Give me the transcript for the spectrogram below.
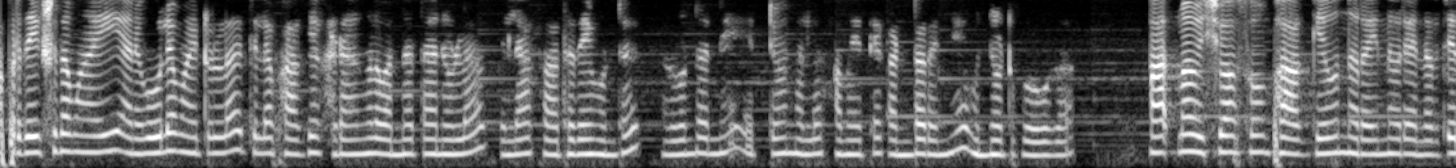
അപ്രതീക്ഷിതമായി അനുകൂലമായിട്ടുള്ള ചില ഭാഗ്യഘടകങ്ങൾ വന്നെത്താനുള്ള എല്ലാ സാധ്യതയുമുണ്ട്. അതുകൊണ്ട് തന്നെ ഏറ്റവും നല്ല സമയത്തെ കണ്ടറിഞ്ഞ് മുന്നോട്ട് പോവുക. ആത്മവിശ്വാസവും ഭാഗ്യവും നിറയുന്ന ഒരു എനർജി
